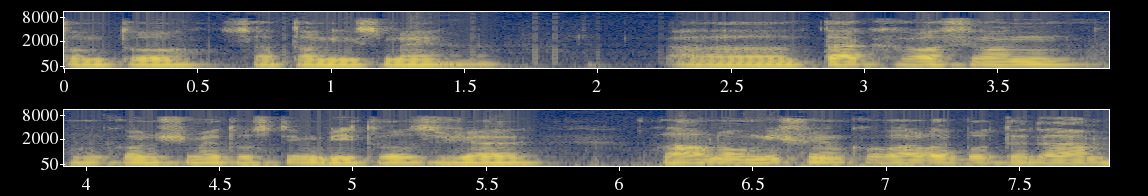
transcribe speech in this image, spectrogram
tomto satanizme. A, tak asi len ukončíme to s tým Beatles, že hlavnou myšlienkou, alebo teda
